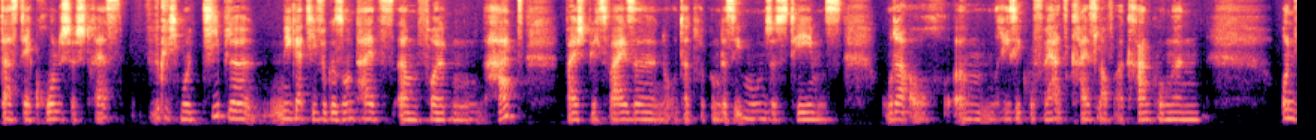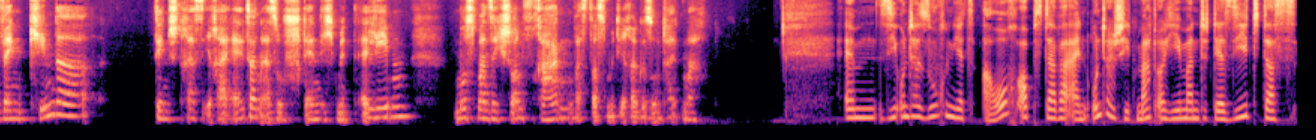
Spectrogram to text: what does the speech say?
dass der chronische Stress wirklich multiple negative Gesundheitsfolgen hat, beispielsweise eine Unterdrückung des Immunsystems oder auch ähm, ein Risiko für Herz-Kreislauf-Erkrankungen. Und wenn Kinder den Stress ihrer Eltern also ständig miterleben, muss man sich schon fragen, was das mit ihrer Gesundheit macht. Ähm, Sie untersuchen jetzt auch, ob es dabei einen Unterschied macht, ob jemand, der sieht, dass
